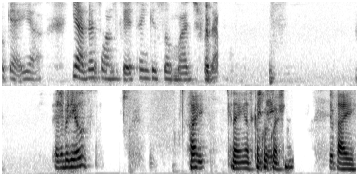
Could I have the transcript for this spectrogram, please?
Okay, yeah, yeah, that sounds great. Thank you so much for yep. that. Anybody else? Hi. Can I ask a quick question? Yep. Hi.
